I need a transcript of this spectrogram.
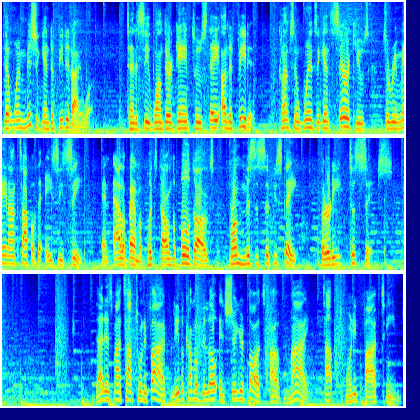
than when Michigan defeated Iowa. Tennessee won their game to stay undefeated. Clemson wins against Syracuse to remain on top of the ACC. And Alabama puts down the Bulldogs from Mississippi State 30 to 6. That is my top 25. Leave a comment below and share your thoughts of my top 25 teams.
